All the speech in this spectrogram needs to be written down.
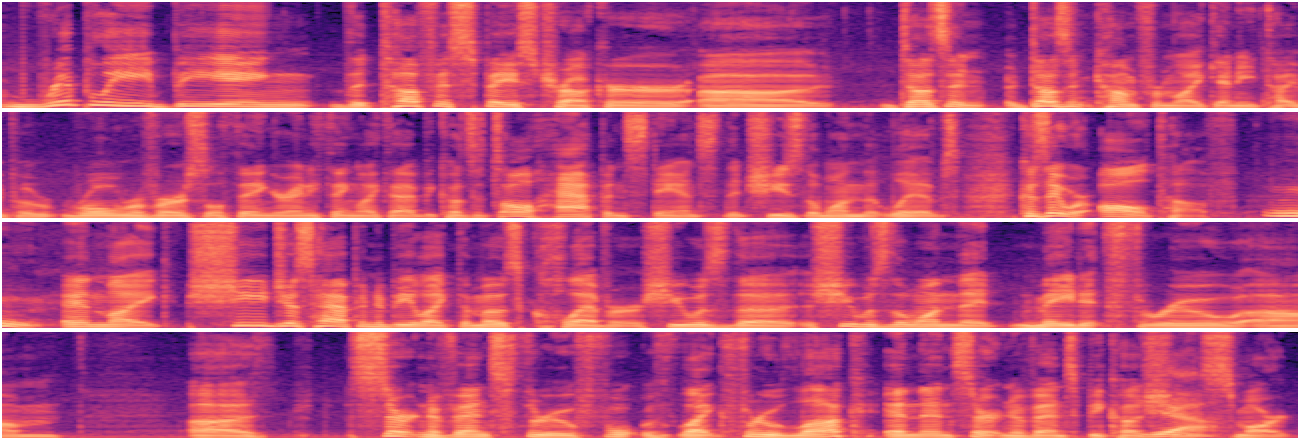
Ripley being the toughest space trucker uh, doesn't doesn't come from like any type of role reversal thing or anything like that because it's all happenstance that she's the one that lives because they were all tough. And like she just happened to be like the most clever. She was the she was the one that made it through um uh certain events through fo- like through luck and then certain events because Yeah. was smart.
